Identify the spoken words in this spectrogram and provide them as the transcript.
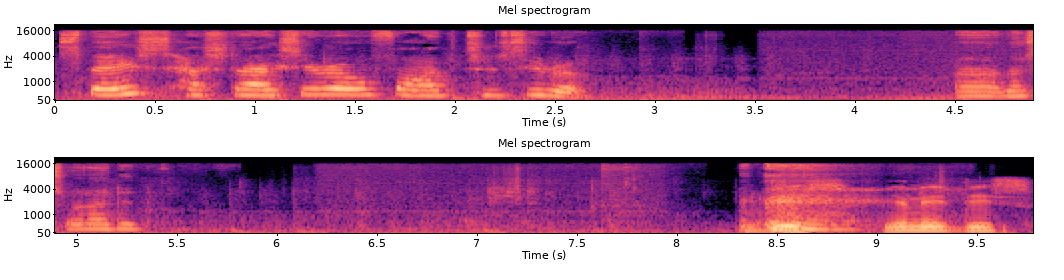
space hashtag zero five two zero. Uh, that's what I did. This. You need this.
